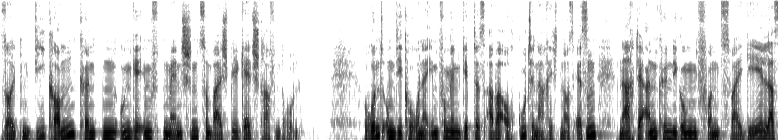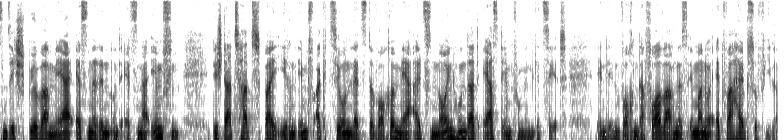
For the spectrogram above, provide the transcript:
Sollten die kommen, könnten ungeimpften Menschen zum Beispiel Geldstrafen drohen. Rund um die Corona-Impfungen gibt es aber auch gute Nachrichten aus Essen. Nach der Ankündigung von 2G lassen sich spürbar mehr Essenerinnen und Essener impfen. Die Stadt hat bei ihren Impfaktionen letzte Woche mehr als 900 Erstimpfungen gezählt. In den Wochen davor waren es immer nur etwa halb so viele.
